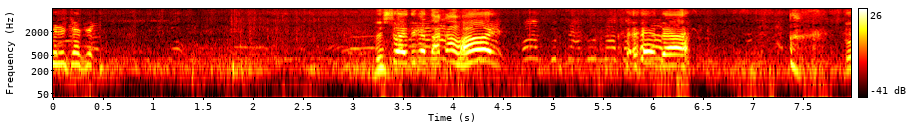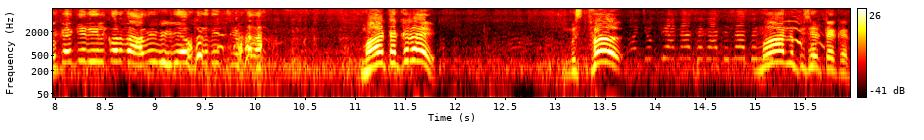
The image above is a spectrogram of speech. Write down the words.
মিনিট বিশ্ব, এদিকে তাকা ভাই। তোকে কি রিল করবে? আমি ভিডিও করে দিচ্ছি ভালা মার टक्कर मुस्तफा मार ना पीछे टक्कर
